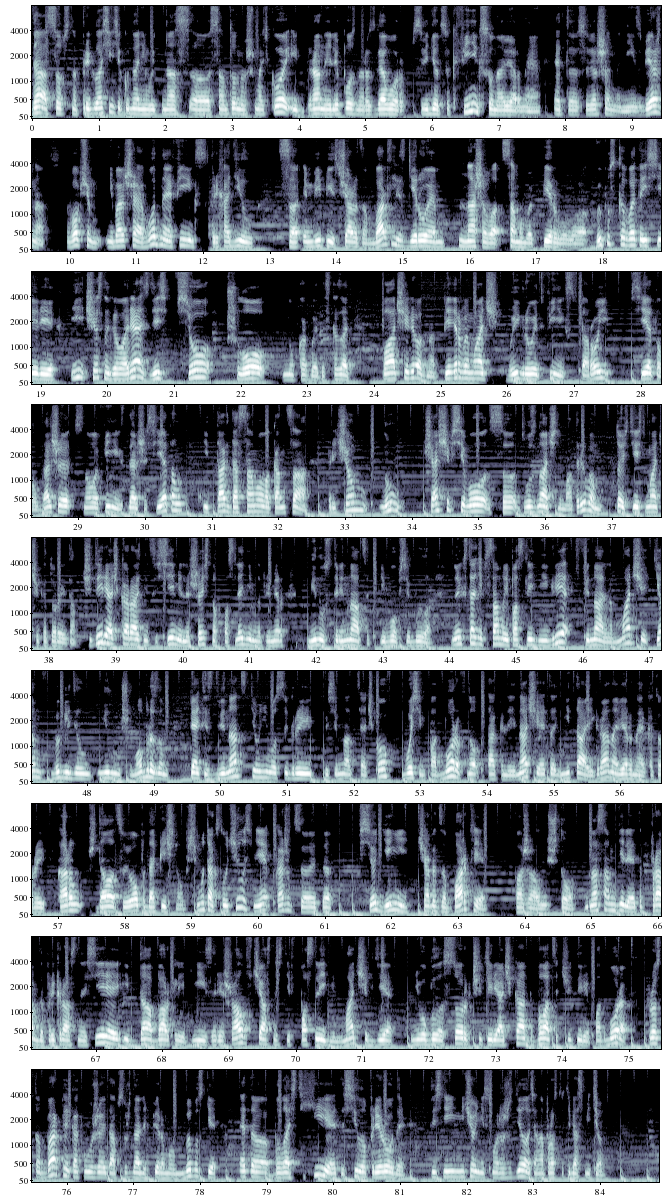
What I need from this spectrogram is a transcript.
Да, собственно, пригласите куда-нибудь нас э, с Антоном Шматько, и рано или поздно разговор сведется к Фениксу, наверное. Это совершенно неизбежно. В общем, небольшая водная. Феникс приходил с MVP, с Чарльзом Бартли, с героем нашего самого первого выпуска в этой серии. И, честно говоря, здесь все шло, ну, как бы это сказать, поочередно. Первый матч выигрывает Феникс, второй Сиэтл, дальше снова Феникс, дальше Сиэтл, и так до самого конца. Причем, ну, чаще всего с двузначным отрывом. То есть есть матчи, которые там 4 очка разницы, 7 или 6, но в последнем, например, минус 13 и вовсе было. Ну и, кстати, в самой последней игре, в финальном матче, Кемп выглядел не лучшим образом. 5 из 12 у него с игры, 18 очков, 8 подборов, но так или иначе, это не та игра, наверное, которой Карл ждал от своего подопечного. Почему так случилось? Мне кажется, это все гений Чарльза Баркли, пожалуй, что. На самом деле это правда прекрасная серия, и да, Баркли в ней зарешал, в частности в последнем матче, где у него было 44 очка, 24 подбора. Просто Баркли, как мы уже это обсуждали в первом выпуске, это была стихия, это сила природы. Ты с ней ничего не сможешь сделать, она просто тебя сметет.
